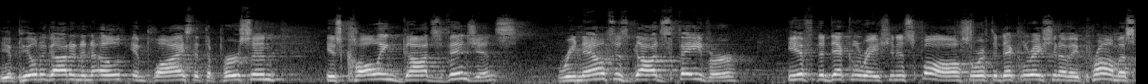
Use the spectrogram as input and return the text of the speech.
The appeal to God in an oath implies that the person is calling God's vengeance, renounces God's favor if the declaration is false or if the declaration of a promise,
